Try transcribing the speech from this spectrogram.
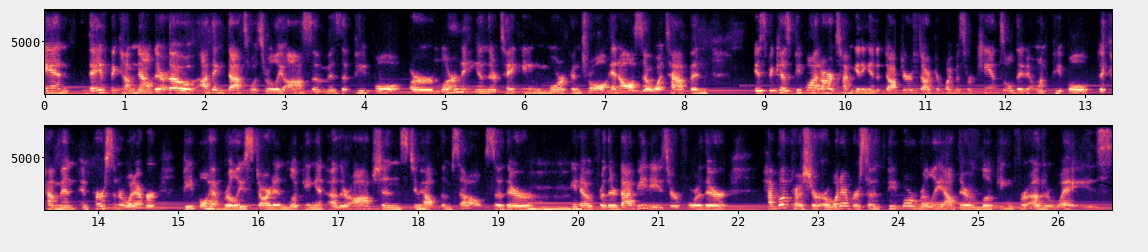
And they've become now there so i think that's what's really awesome is that people are learning and they're taking more control. And also what's happened is because people had a hard time getting into doctors doctor appointments were canceled they didn't want people to come in in person or whatever people have really started looking at other options to help themselves so they're Mhm. you know, for their diabetes or for their high blood pressure or whatever. So people are really out there looking for other ways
